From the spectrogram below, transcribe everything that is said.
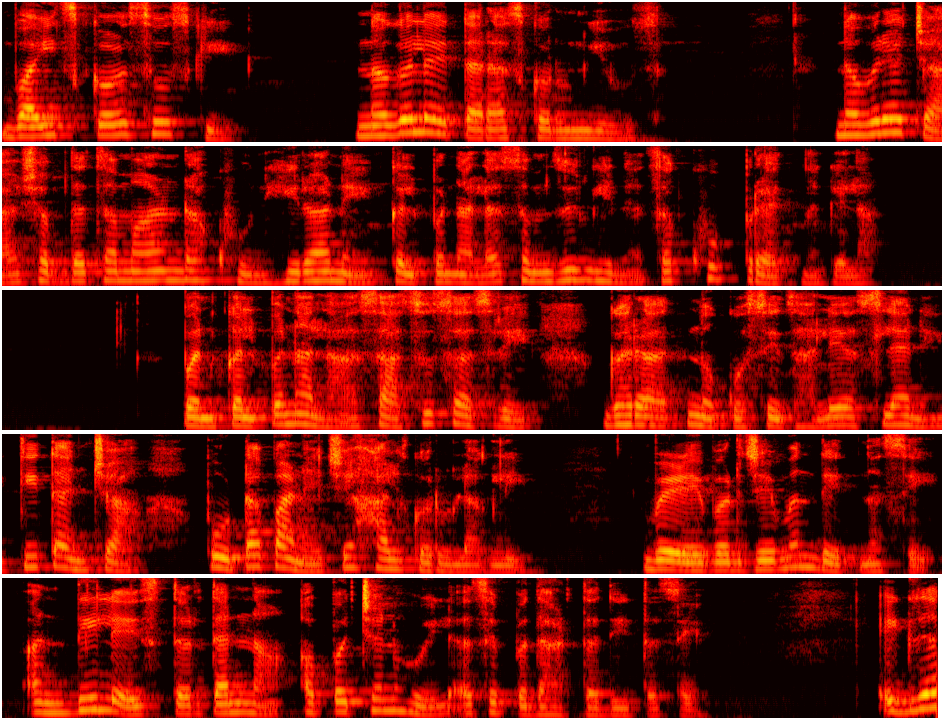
वाईच कळसोस की? नगलय तरास करून घेऊस. नवऱ्याच्या शब्दाचा मान राखून हिराने कल्पनाला समजून घेण्याचा खूप प्रयत्न केला. पण कल्पनाला सासू सासरे घरात नकोसे झाले असल्याने ती त्यांच्या पोटापाण्याचे हाल करू लागली. वेळेवर जेवण देत नसे आणि दिलेस तर त्यांना अपचन होईल असे पदार्थ देत असे. एकदा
